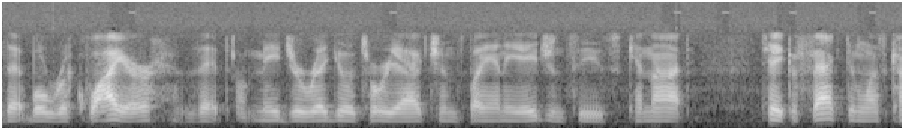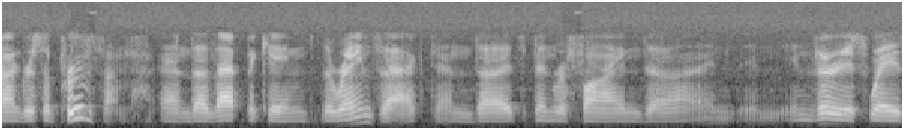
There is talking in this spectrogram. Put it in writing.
that will require that major regulatory actions by any agencies cannot take effect unless Congress approves them. And uh, that became the REINS Act, and uh, it's been refined uh, in, in, in, various ways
